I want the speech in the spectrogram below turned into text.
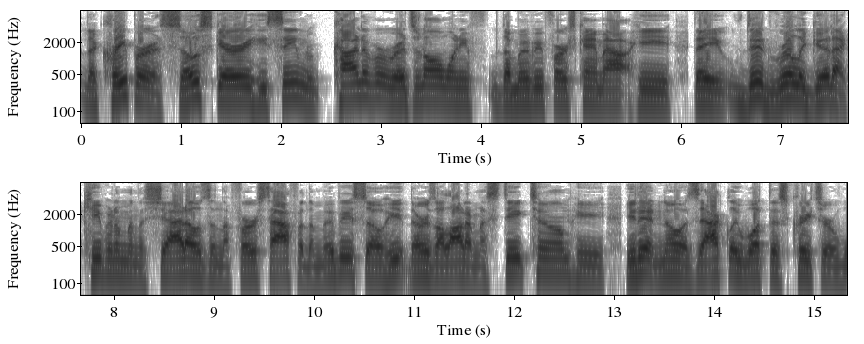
The Creeper is so scary. He seemed kind of original when he the movie first came out. He they did really good at keeping him in the shadows in the first half of the movie, so he there's a lot of mystique to him. He you didn't know exactly what this creature was.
